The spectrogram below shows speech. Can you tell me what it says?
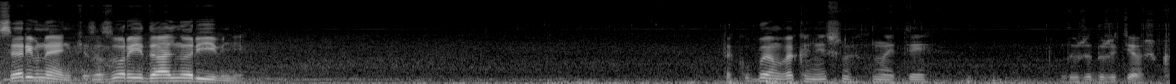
Все рівненьке, зазори ідеально рівні. Таку БМВ, звісно, знайти дуже-дуже тяжко.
